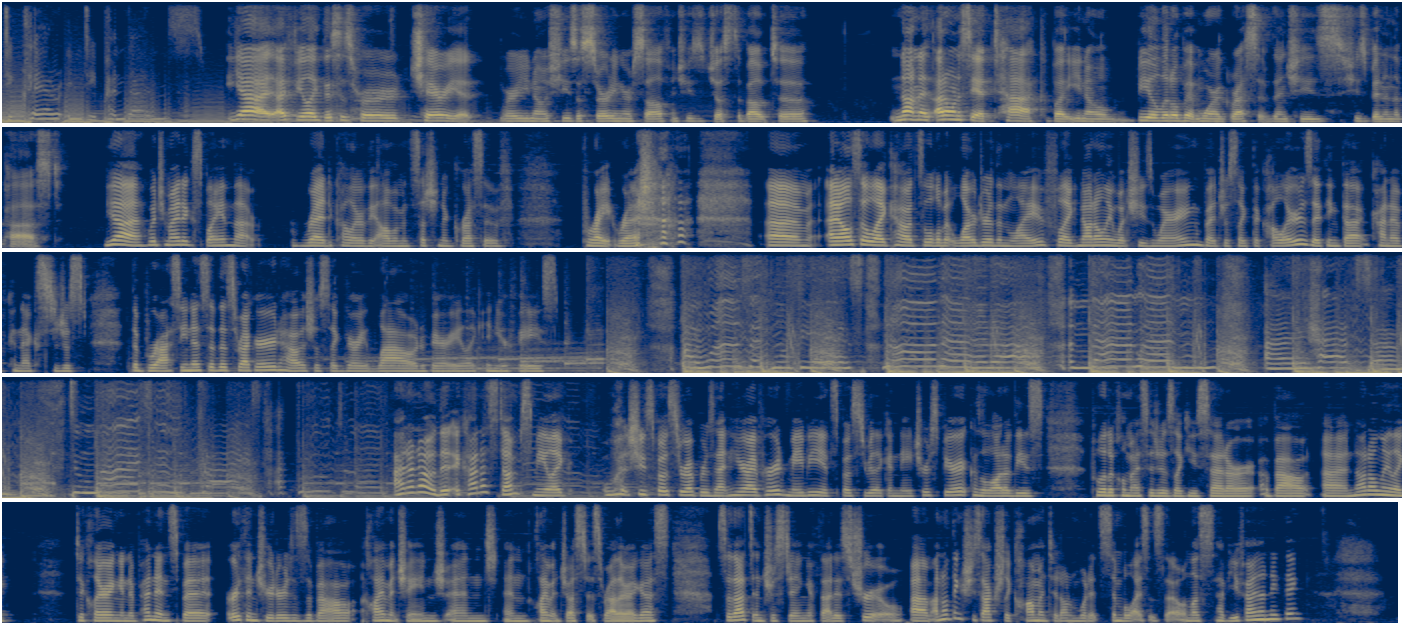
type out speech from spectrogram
Declare independence. Yeah, I feel like this is her chariot where, you know, she's asserting herself and she's just about to not I don't want to say attack, but you know, be a little bit more aggressive than she's she's been in the past. yeah, which might explain that red color of the album. It's such an aggressive, bright red. um, I also like how it's a little bit larger than life. Like not only what she's wearing, but just like the colors. I think that kind of connects to just the brassiness of this record. How it's just like very loud, very like in your face. Don't know. It kind of stumps me, like what she's supposed to represent here. I've heard maybe it's supposed to be like a nature spirit because a lot of these political messages, like you said, are about uh, not only like declaring independence, but Earth Intruders is about climate change and and climate justice, rather, I guess. So that's interesting if that is true. Um, I don't think she's actually commented on what it symbolizes, though. Unless have you found anything?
